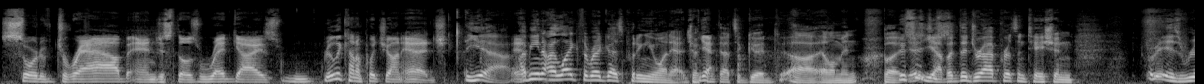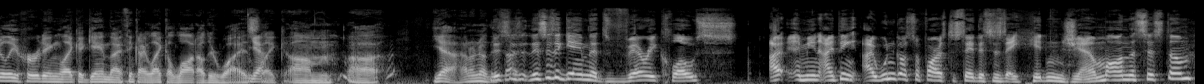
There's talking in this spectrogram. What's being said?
sort of drab, and just those red guys really kind of put you on edge. Yeah, I mean, I like the red guys putting you on edge. I Yeah. think that's a good uh, element. But This is yeah, but the drab presentation is really hurting like a game that I think I like a lot. Otherwise, Yeah. like um, uh, yeah, I don't know. This is this is a game that's very close. I, I mean, I think I wouldn't go so far as to say this is a hidden gem on the system,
